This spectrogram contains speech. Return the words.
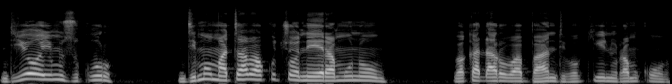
ndiyoyi muzukuru. Ndimo matava kuchonera munomu vakadaro vabhandi vokiinura mukova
